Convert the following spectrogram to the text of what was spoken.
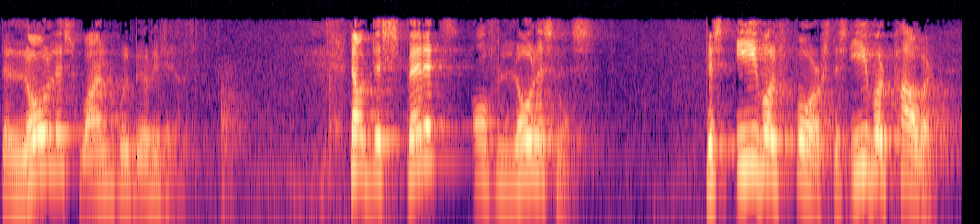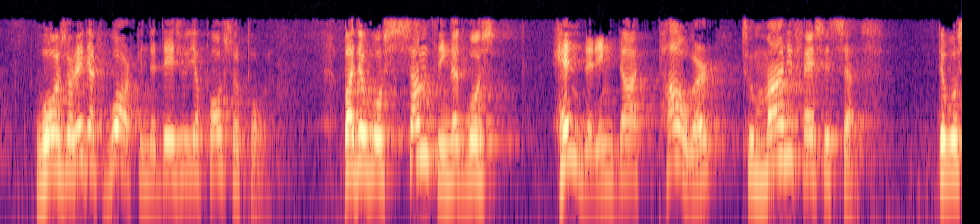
the lawless one will be revealed. Now, the spirit of lawlessness, this evil force, this evil power, was already at work in the days of the Apostle Paul. But there was something that was hindering that power to manifest itself. There was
